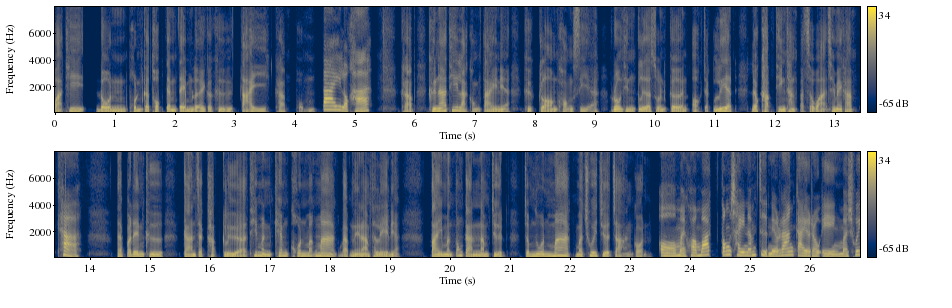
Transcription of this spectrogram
วะที่ โดนผลกระทบเต็มๆเลยก็คือไตครับผมไตเหรอคะ ครับ คือหน้าที่หลักของไตเนี่ยคือกรองของเสียรวมถึงเกลือส่วนเกินออกจากเลือด แล้วขับทิ้งทางปัสสาวะใช่ไหมครับ ค่ะ แต่ประเด็นคือการจะขับเกลือที่มันเข้มข้นมากๆ แบบในน้ำทะเลเนี่ยไตมันต้องการน้ำจืดจำนวนมากมาช่วยเจือจางก่อน อ๋อ หมายความว่าต้องใช้น้ำจืดในร่างกายเราเองมาช่วย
